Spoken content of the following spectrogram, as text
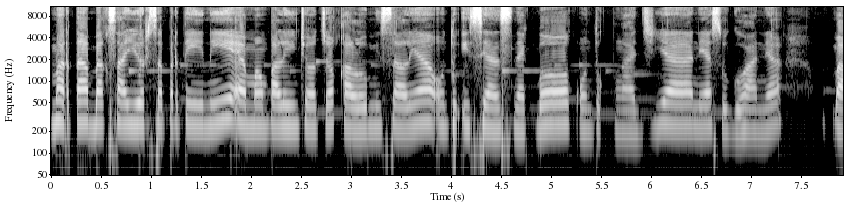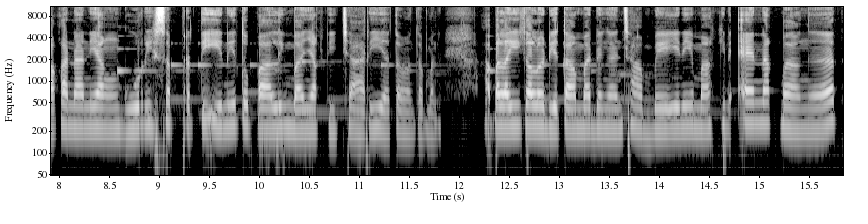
Martabak sayur seperti ini emang paling cocok kalau misalnya untuk isian snack box, untuk pengajian ya suguhannya. Makanan yang gurih seperti ini tuh paling banyak dicari ya teman-teman. Apalagi kalau ditambah dengan cabai ini makin enak banget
